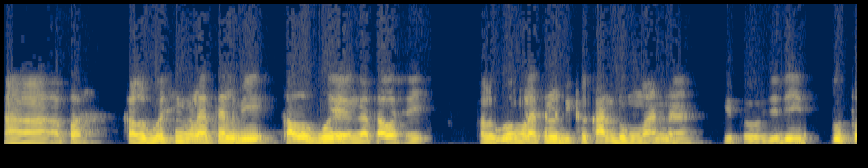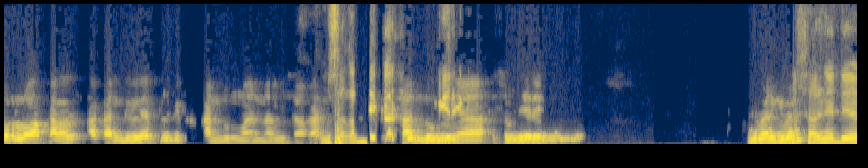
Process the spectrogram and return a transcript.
Eh, apa? Kalau gue sih ngeliatnya lebih, kalau gue ya nggak tahu sih. Kalau gue ngeliatnya lebih ke kandung mana gitu. Jadi tutur lo akan akan dilihat lebih ke kandung mana. Misalkan Misalkan dia kandung kandungnya sembiring. Gimana gimana? misalnya dia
